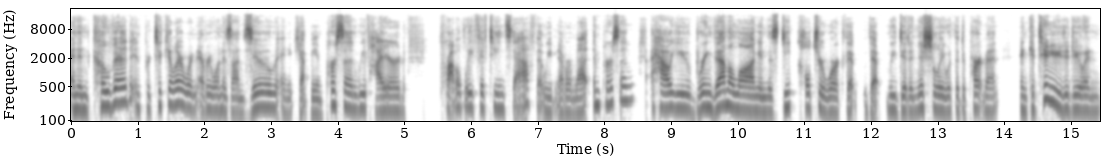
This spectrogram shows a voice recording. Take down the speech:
and in COVID, in particular, when everyone is on Zoom and you can't be in person, we've hired probably 15 staff that we've never met in person. How you bring them along in this deep culture work that that we did initially with the department and continue to do and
